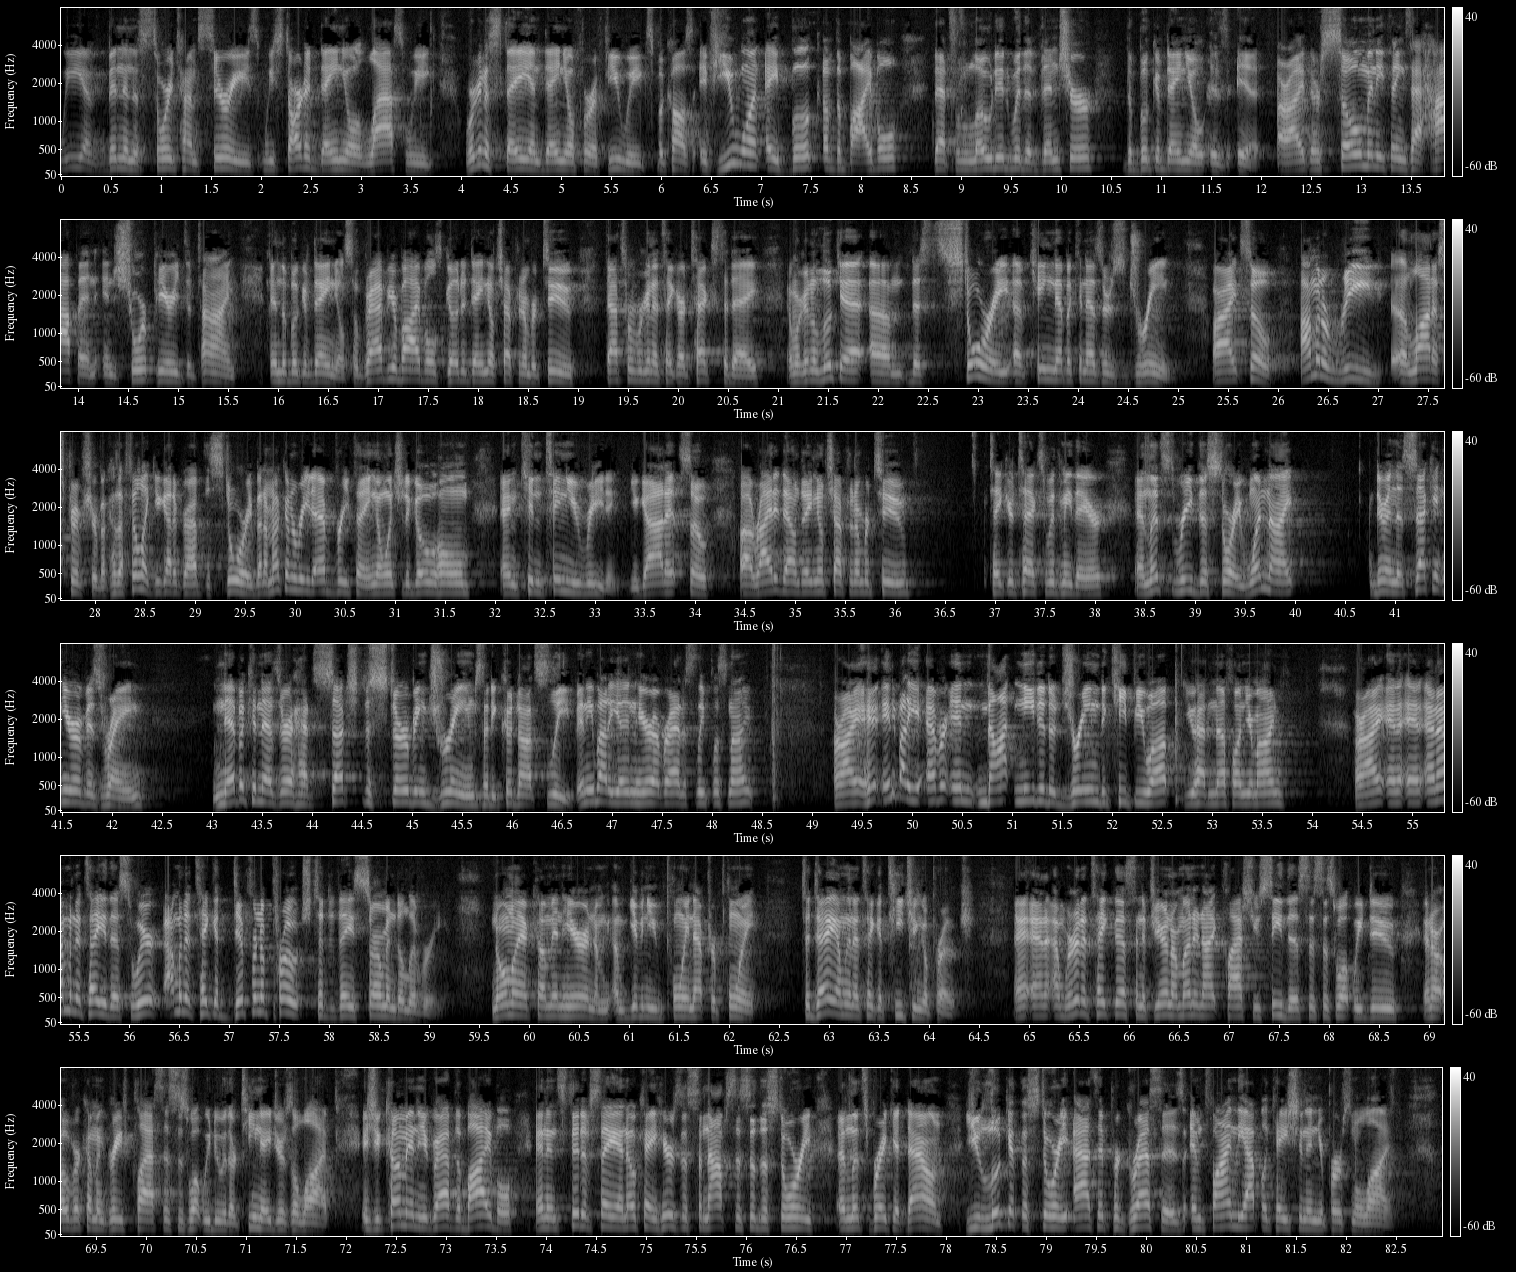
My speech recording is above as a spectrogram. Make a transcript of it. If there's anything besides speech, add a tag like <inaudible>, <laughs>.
We have been in the Storytime series. We started Daniel last week. We're going to stay in Daniel for a few weeks because if you want a book of the Bible that's loaded with adventure, the book of Daniel is it. All right? There's so many things that happen in short periods of time in the book of Daniel. So grab your Bibles, go to Daniel chapter number two. That's where we're going to take our text today. And we're going to look at um, the story of King Nebuchadnezzar's dream. All right, so I'm going to read a lot of scripture because I feel like you got to grab the story, but I'm not going to read everything. I want you to go home and continue reading. You got it? So uh, write it down, Daniel chapter number two. Take your text with me there, and let's read this story. One night during the second year of his reign, Nebuchadnezzar had such disturbing dreams that he could not sleep. Anybody in here ever had a sleepless night? All right. Anybody ever in not needed a dream to keep you up? You had enough on your mind? All right, and, and, and I'm going to tell you this. We're, I'm going to take a different approach to today's sermon delivery. Normally, I come in here and I'm, I'm giving you point after point. Today, I'm going to take a teaching approach. And, and, we're going to take this, and if you're in our Monday night class, you see this. This is what we do in our Overcoming Grief class. This is what we do with our teenagers a lot. Is you come in and you grab the Bible, and instead of saying, okay, here's the synopsis of the story, and let's break it down, you look at the story as it progresses and find the application in your personal life.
